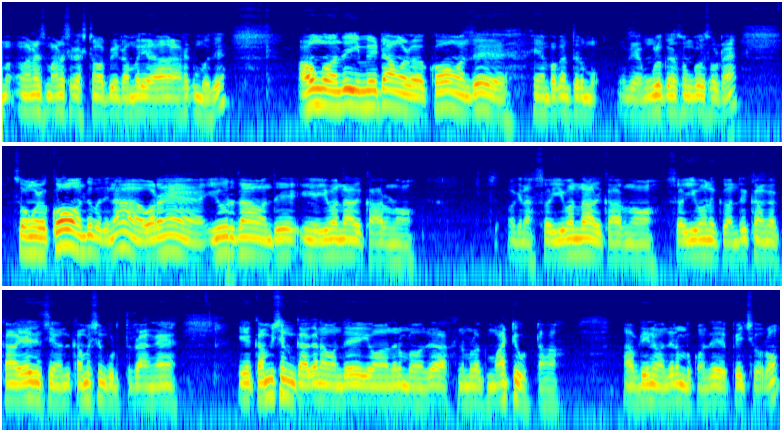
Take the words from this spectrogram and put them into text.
ம- மனசு மனசு கஷ்டம் அப்படின்ற மாதிரி ஏதாவது நடக்கும்போது அவங்க வந்து இமீடியட்டாக அவங்களோட கோவம் வந்து என் பக்கம் திரும்பும். ஓகே உங்களுக்கு உங்களுக்கு சொல்கிறேன் ஸோ உங்களோட கோவம் வந்து பார்த்திங்கன்னா உடனே இவர் தான் வந்து இ- இவன் தான் அது காரணம். ஓகேண்ணா ஸோ இவன் தான் அது காரணம். ஸோ இவனுக்கு வந்து அங்கே க ஏஜென்சி வந்து கமிஷன் கொடுத்துட்றாங்க. இது கமிஷனுக்காக நான் வந்து இவன் வந்து நம்ம வந்து நம்மளுக்கு மாட்டி விட்டான். அப்படின்னு வந்து நமக்கு வந்து பேச்சு வரும்.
